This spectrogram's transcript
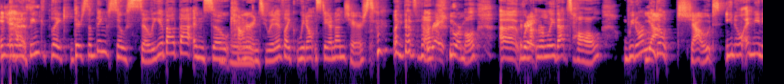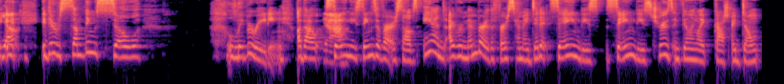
Yes. And I think like there's something so silly about that and so mm-hmm. counterintuitive. Like we don't stand on chairs. like that's not right. normal. Uh, we're right. not normally that tall. We normally yeah. don't shout. You know, I mean, yeah. it, it, there was something so liberating about yeah. saying these things over ourselves. And I remember the first time I did it, saying these, saying these truths and feeling like, gosh, I don't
